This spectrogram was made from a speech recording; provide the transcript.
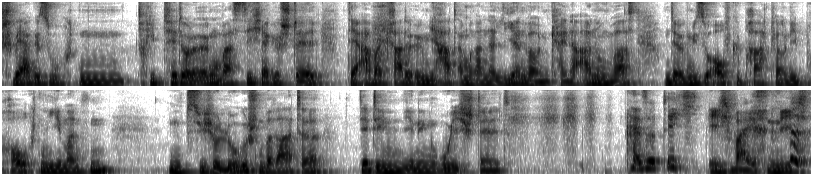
schwer gesuchten Triebtäter oder irgendwas sichergestellt, der aber gerade irgendwie hart am Randalieren war und keine Ahnung was und der irgendwie so aufgebracht war und die brauchten jemanden, einen psychologischen Berater, der denjenigen ruhig stellt. Also dich. Ich weiß nicht,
